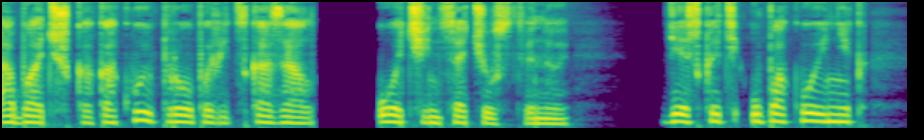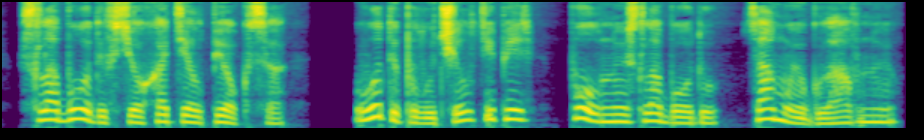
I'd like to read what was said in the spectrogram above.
А батюшка какую проповедь сказал, очень сочувственную. Дескать, упокойник слободы все хотел пекся. Вот и получил теперь полную слободу, самую главную.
